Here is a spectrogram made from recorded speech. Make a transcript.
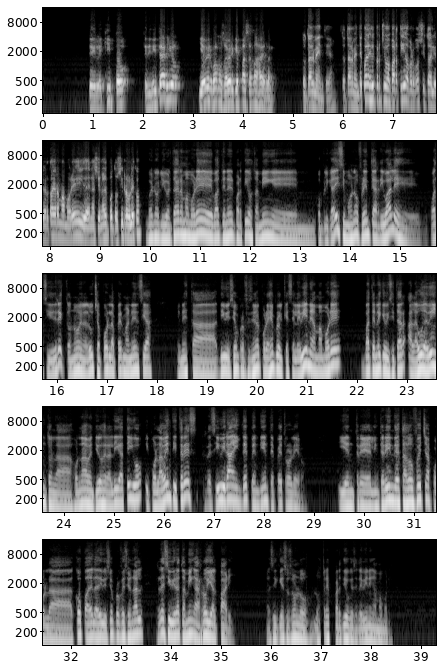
del equipo trinitario y a ver, vamos a ver qué pasa más adelante. Totalmente, ¿eh? totalmente. ¿Cuál es el próximo partido a propósito de Libertad Gran Mamoré y de Nacional Potosí, Robleco? Bueno, Libertad Gran Mamoré va a tener partidos también eh, complicadísimos, ¿no? Frente a rivales casi directos, ¿no? En la lucha por la permanencia en esta división profesional. Por ejemplo, el que se le viene a Mamoré va a tener que visitar a la U de Vinto en la jornada 22 de la Liga Tigo y por la 23 recibirá a Independiente Petrolero. Y entre el interín de estas dos fechas, por la Copa de la División Profesional, recibirá también a Royal Party. Así que esos son los, los tres partidos que se le vienen a Mamoré.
